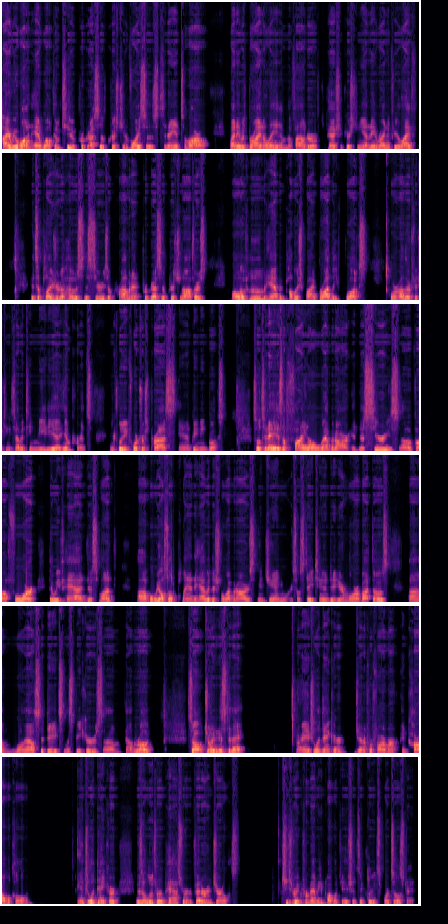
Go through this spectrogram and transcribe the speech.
Hi, everyone, and welcome to Progressive Christian Voices today and tomorrow. My name is Brian Allain. I'm the founder of Compassion Christianity and Writing for Your Life. It's a pleasure to host this series of prominent progressive Christian authors, all of whom have been published by Broadleaf Books or other 1517 media imprints, including Fortress Press and Beaming Books. So today is a final webinar in this series of uh, four that we've had this month. Uh, but we also plan to have additional webinars in January, so stay tuned to hear more about those. Um, we'll announce the dates and the speakers um, down the road. So joining us today are Angela Denker, Jennifer Farmer, and Carl McColman. Angela Denker is a Lutheran pastor and veteran journalist. She's written for many publications, including Sports Illustrated,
